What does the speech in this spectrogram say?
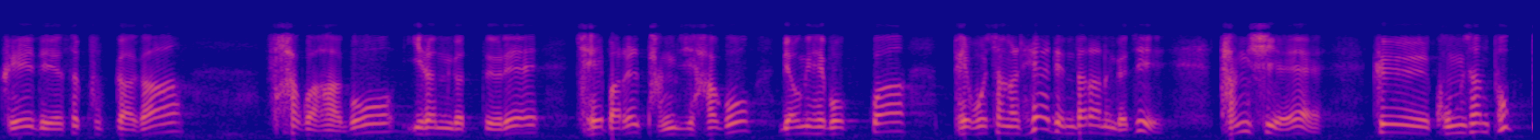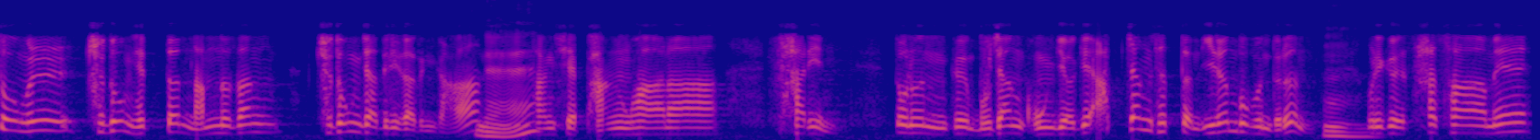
그에 대해서 국가가 사과하고 이런 것들의 재발을 방지하고 명예회복과 배보상을 해야 된다라는 거지. 당시에 그 공산 폭동을 주동했던 남로당 주동자들이라든가 네. 당시에 방화나 살인 또는 그 무장 공격에 앞장섰던 이런 부분들은 음. 우리 그 사삼의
